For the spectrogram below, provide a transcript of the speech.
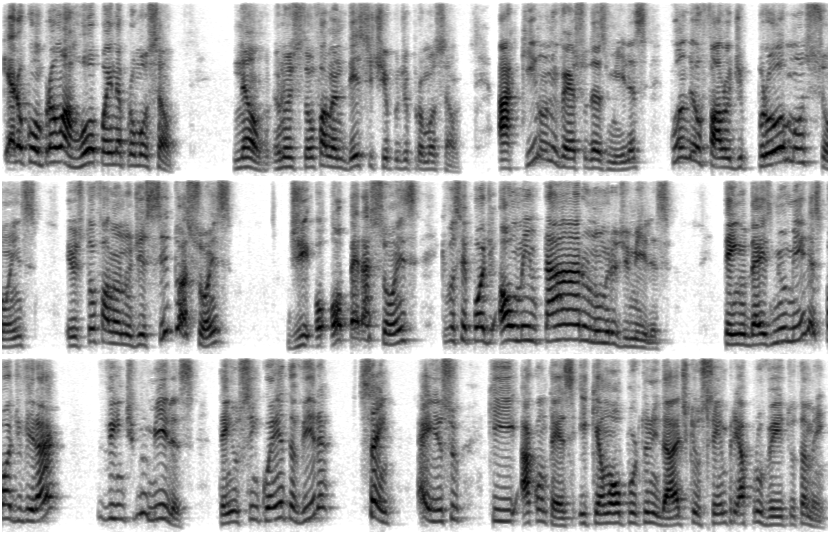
Quero comprar uma roupa aí na promoção. Não, eu não estou falando desse tipo de promoção. Aqui no universo das milhas, quando eu falo de promoções, eu estou falando de situações, de operações que você pode aumentar o número de milhas. Tenho 10 mil milhas, pode virar 20 mil milhas. Tenho 50, vira 100. É isso que acontece e que é uma oportunidade que eu sempre aproveito também.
